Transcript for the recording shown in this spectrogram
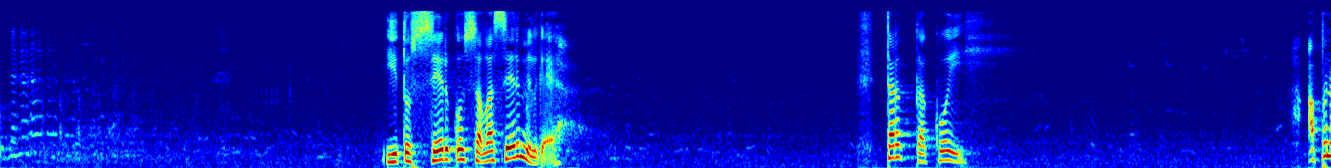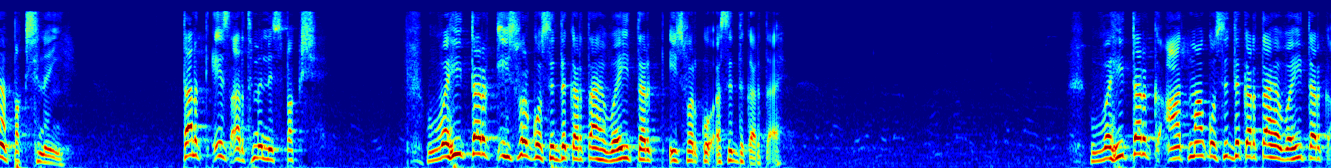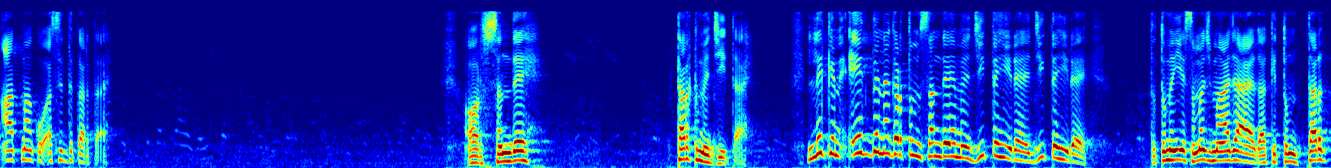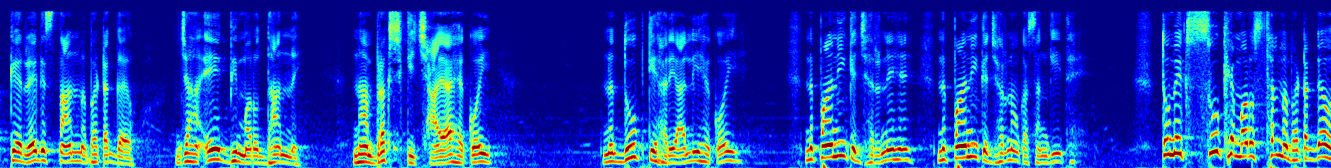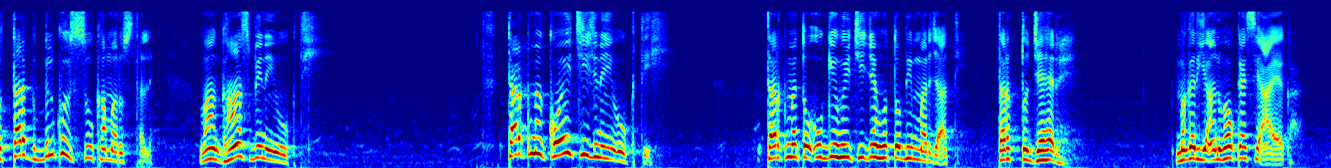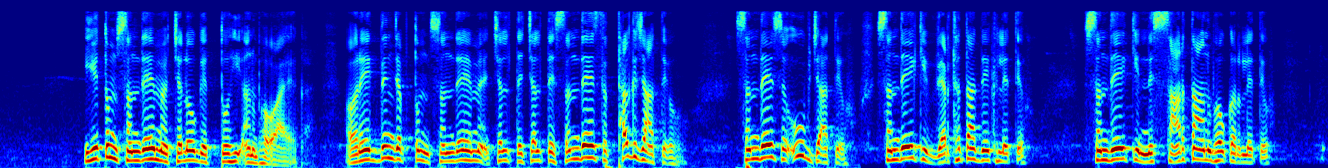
ये तो शेर को सवा शेर मिल गया। तर्क का कोई अपना पक्ष नहीं। तर्क इस अर्थ में निष्पक्ष है। वही तर्क ईश्वर को सिद्ध करता है, वही तर्क ईश्वर को असिद्ध करता है। वही तर्क आत्मा को सिद्ध करता है, वही तर्क आत्मा को असिद्ध करता है। और संदेह तर्क में जीता है। लेकिन एक दिन अगर तुम संदेह में जीते ही रहे, जीते ही रहे तो तुम्हें यह समझ में आ जाएगा कि तुम तर्क के रेगिस्तान में भटक गए हो, जहाँ एक भी मरुद्धान नहीं, ना वृक्ष की छाया है कोई, न धूप की हरियाली है कोई, न पानी के झरने हैं, न पानी के झरनों का संगीत है। तुम एक सूखे मरुस्थल में भटक गए हो, तर्क बिल्कुल सूखा मरुस्थल है, वहाँ घास भी नहीं उगती, तर्क में कोई चीज़ नहीं उगती। तर्क में तो उगी हुई चीज़ें हो तो भी मर जाती। तर्क तो जहर है। मगर यह अनुभव कैसे आएगा? यह तुम संदेह में चलोगे तो ही अनुभव आएगा। और एक दिन जब तुम संदेह में चलते चलते संदेह से थक जाते हो, संदेह से ऊब जाते हो, संदेह की व्यर्थता देख लेते हो, संदेह की निस्सारता अनुभव कर लेते हो,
